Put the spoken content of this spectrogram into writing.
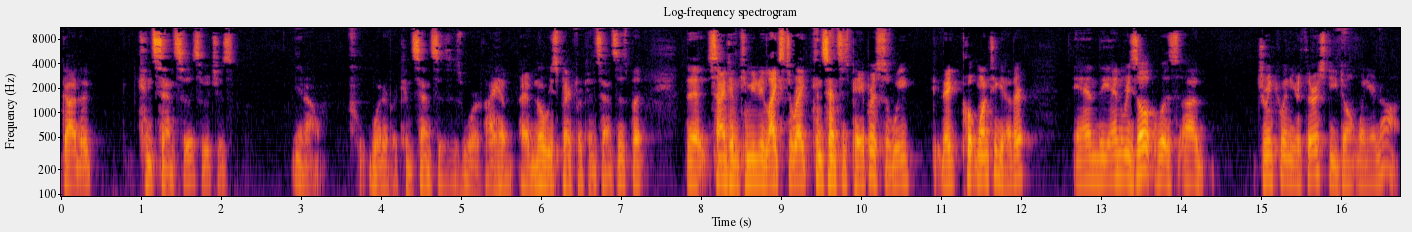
got a consensus, which is, you know, whatever consensus is worth. I have I have no respect for consensus, but the scientific community likes to write consensus papers, so we they put one together, and the end result was uh, drink when you're thirsty, don't when you're not.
